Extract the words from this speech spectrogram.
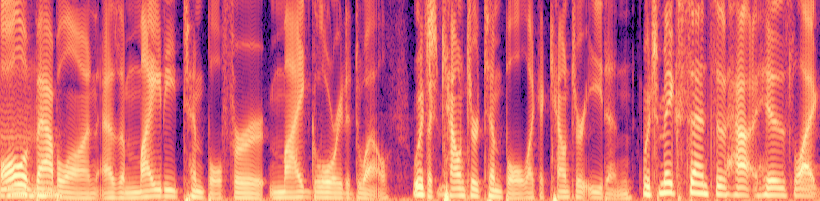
all Hmm. of Babylon as a mighty temple for my glory to dwell. Which- it's a counter temple, like a counter Eden. Which makes sense of how his, like,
